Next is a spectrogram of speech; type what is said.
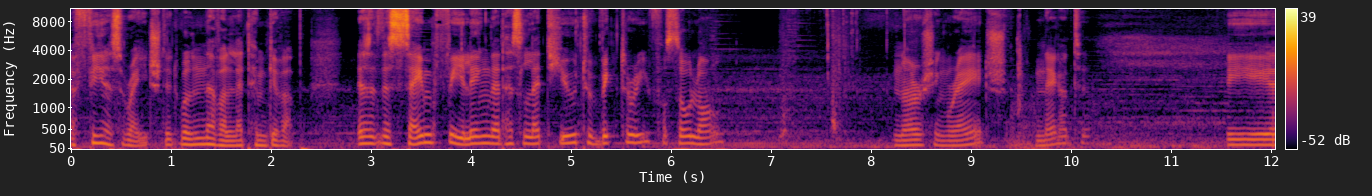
a fierce rage that will never let him give up. Is it the same feeling that has led you to victory for so long? Nourishing rage, negative. The,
